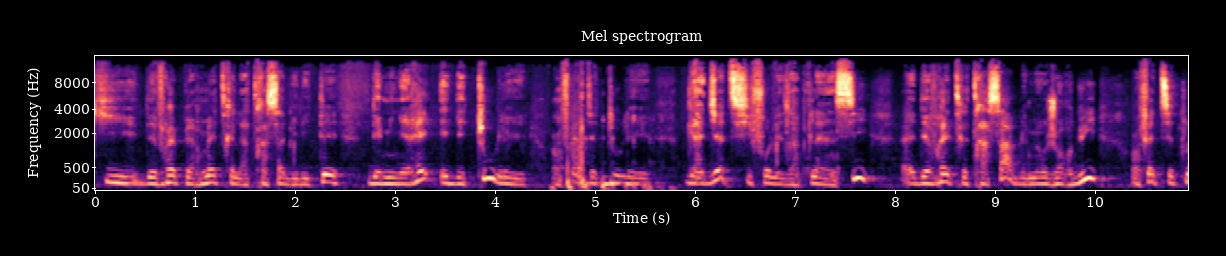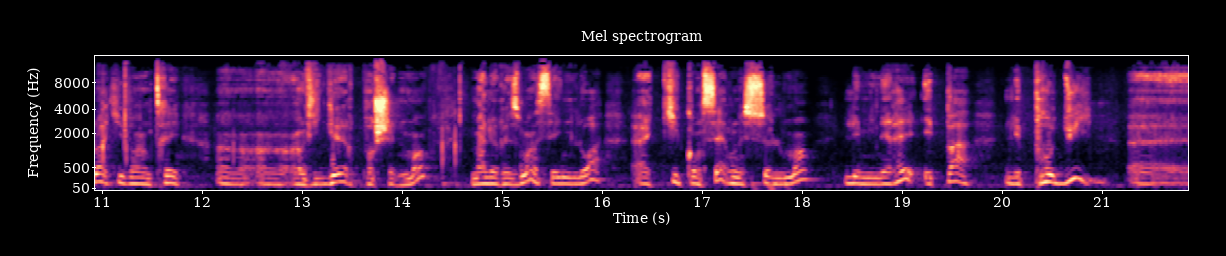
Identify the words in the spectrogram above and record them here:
qui devrait permettre la traçabilité des minéraux et de tous les, en fait, tous les gadgets, s'il faut les appeler ainsi, devraient être traçables. Mais aujourd'hui, en fait, cette loi qui va entrer en, vigueur prochainement. Malheureusement, c'est une loi euh, qui concerne seulement les minéraux et pas les produits euh,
